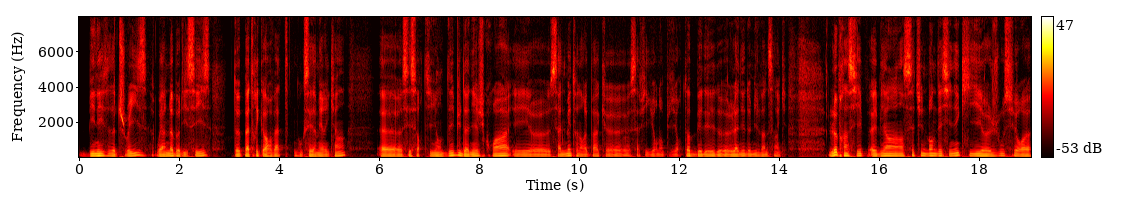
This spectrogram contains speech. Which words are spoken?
Beneath the Trees, Where Nobody Sees, de Patrick Horvat. Donc c'est américain. Euh, c'est sorti en début d'année, je crois, et euh, ça ne m'étonnerait pas que ça figure dans plusieurs top BD de l'année 2025. Le principe, eh bien, c'est une bande dessinée qui euh, joue sur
